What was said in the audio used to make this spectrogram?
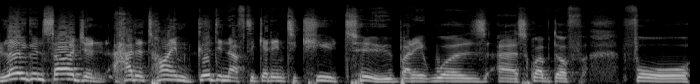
Logan Sargeant had a time good enough to get into Q2, but it was uh, scrubbed off for.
